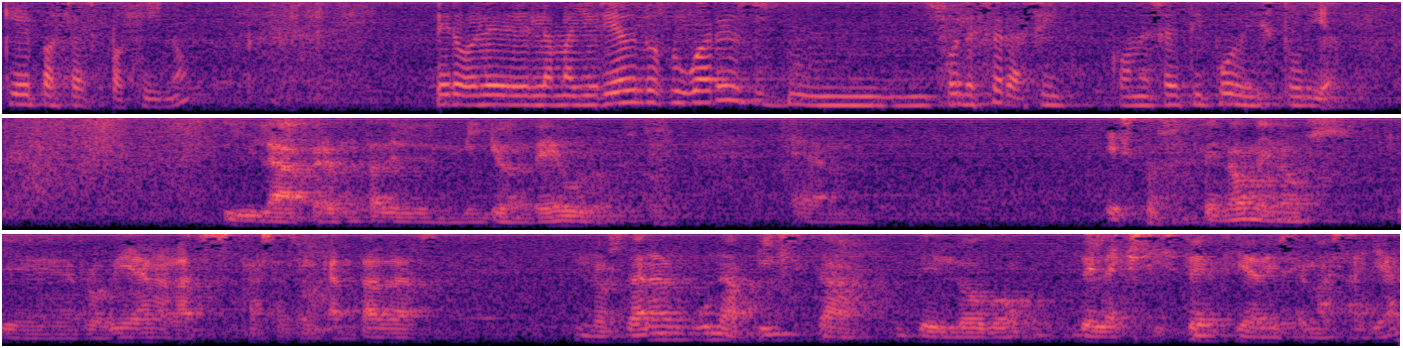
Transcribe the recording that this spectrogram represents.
qué pasa esto aquí, ¿no? Pero en la mayoría de los lugares mmm, suele ser así, con ese tipo de historia. Y la pregunta del millón de euros. Eh, estos fenómenos que rodean a las casas encantadas, ¿nos dan alguna pista de, lo, de la existencia de ese más allá?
